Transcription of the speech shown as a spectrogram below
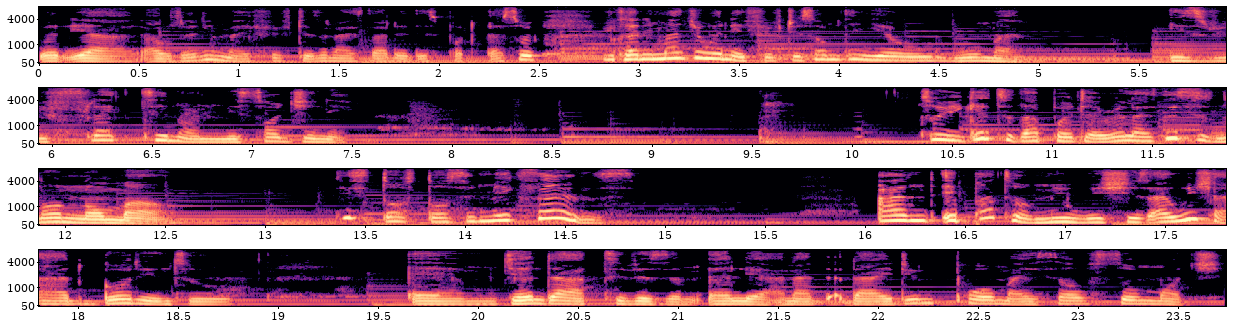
when yeah i was already in my 50s when i started this podcast so you can imagine when a 50 something year old woman is reflecting on misogyny so you get to that point i realize this is not normal this just doesn't make sense and a part of me wishes i wish i had got into um, gender activism earlier and I, that I didn't pour myself so much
